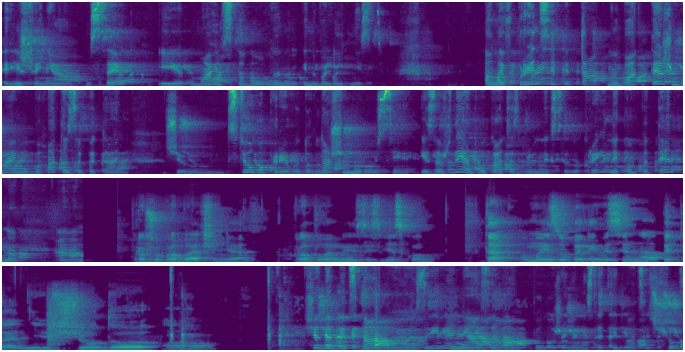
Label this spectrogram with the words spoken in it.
рішення МСЕК і мають встановлену інвалідність. Але в принципі так ми ба- теж маємо багато запитань що з цього приводу в нашому русі і завжди адвокати збройних сил України компетентно а, Прошу пробачення, проблеми зі зв'язком. Так, ми зупинилися на питанні щодо о, щодо підстав звільнення за положеннями статті 26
